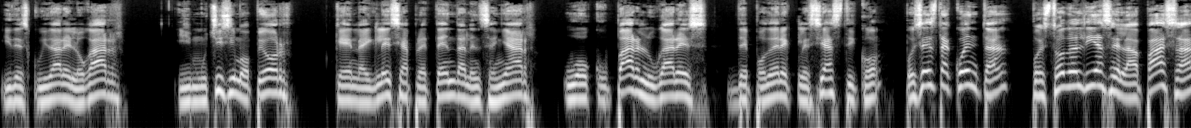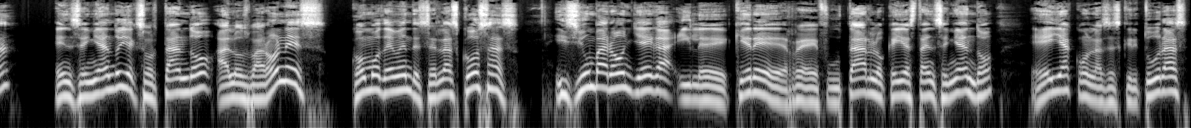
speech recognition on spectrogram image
y descuidar el hogar, y muchísimo peor que en la iglesia pretendan enseñar u ocupar lugares de poder eclesiástico, pues esta cuenta, pues todo el día se la pasa enseñando y exhortando a los varones cómo deben de ser las cosas Y si un varón llega y le quiere refutar lo que ella está enseñando, ella con las escrituras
